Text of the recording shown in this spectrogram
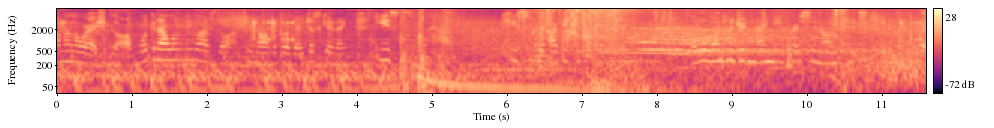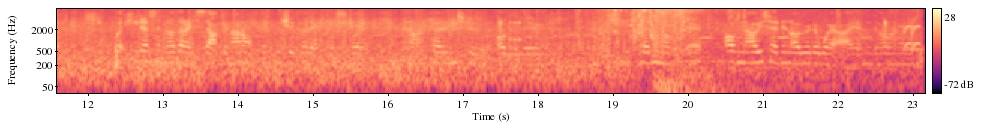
I don't know where I should go. I'm looking at Lonely Live still. Actually, no, I'm gonna go there. Just kidding. He's he's super happy because level 190 person on his team, but he but he doesn't know that I suck, and I don't think we should go to English Square. And I'm heading to over there. He's heading over there. Oh, now he's heading over to where I am going.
